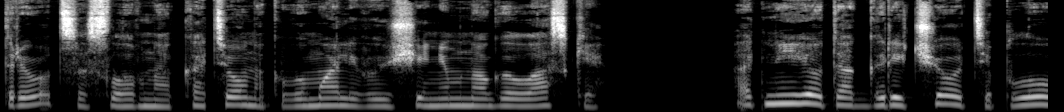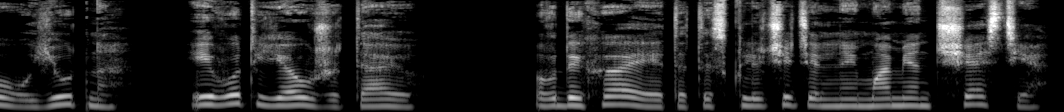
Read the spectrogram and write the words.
трется, словно котенок, вымаливающий немного ласки. От нее так горячо, тепло, уютно. И вот я уже таю, вдыхая этот исключительный момент счастья,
